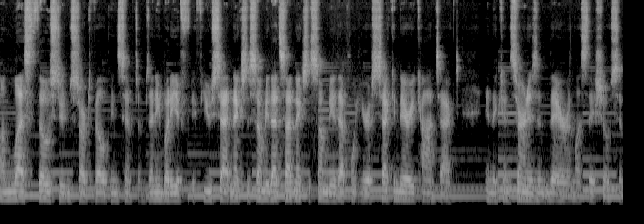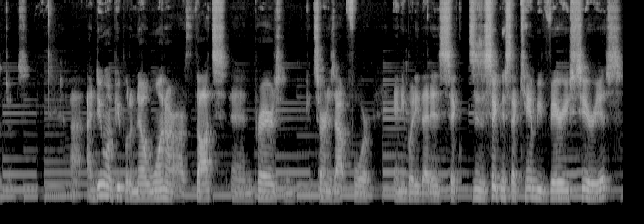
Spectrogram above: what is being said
unless those students start developing symptoms. Anybody, if, if you sat next to somebody that sat next to somebody at that point, you're a secondary contact and the concern isn't there unless they show symptoms. Uh, I do want people to know one, our, our, thoughts and prayers and concern is out for anybody that is sick. This is a sickness that can be very serious,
